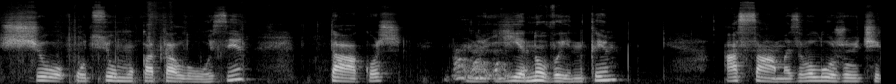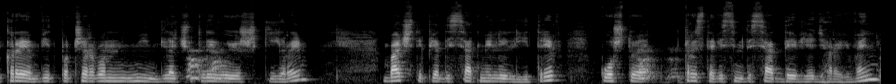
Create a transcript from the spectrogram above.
що у цьому каталозі також є новинки. А саме зволожуючий крем від почервонінь для чутливої шкіри. Бачите, 50 мл. Коштує 389 гривень.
